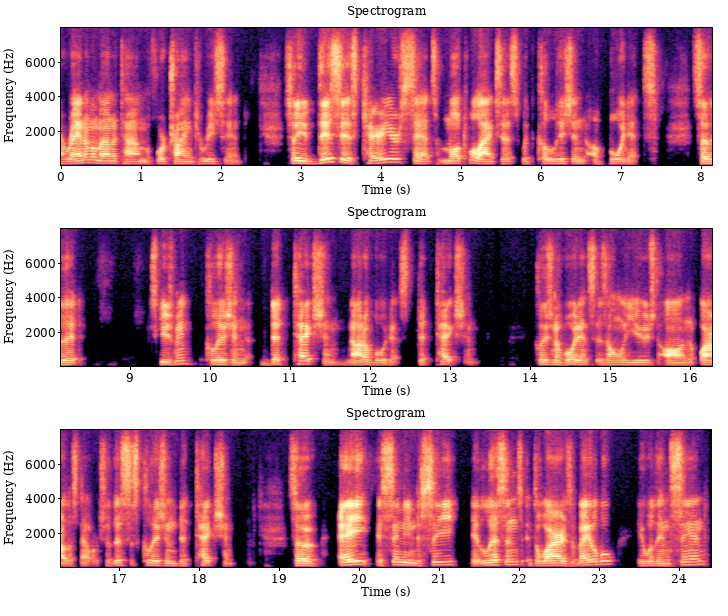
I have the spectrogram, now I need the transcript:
a random amount of time before trying to resend. So this is carrier sense multiple access with collision avoidance so that excuse me, collision detection, not avoidance, detection. Collision avoidance is only used on wireless networks. So this is collision detection. So A is sending to C, it listens. If the wire is available, it will then send.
